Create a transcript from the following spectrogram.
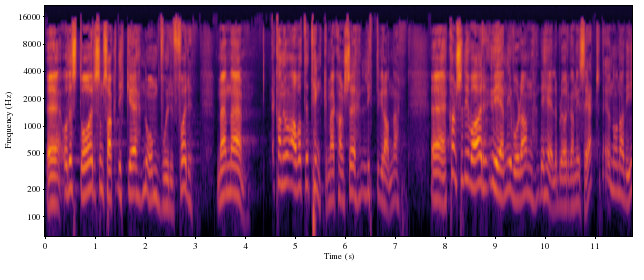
Eh, og det står som sagt ikke noe om hvorfor. Men eh, jeg kan jo av og til tenke meg kanskje lite grann. Eh, kanskje de var uenige i hvordan det hele ble organisert. Det er jo noen av de.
